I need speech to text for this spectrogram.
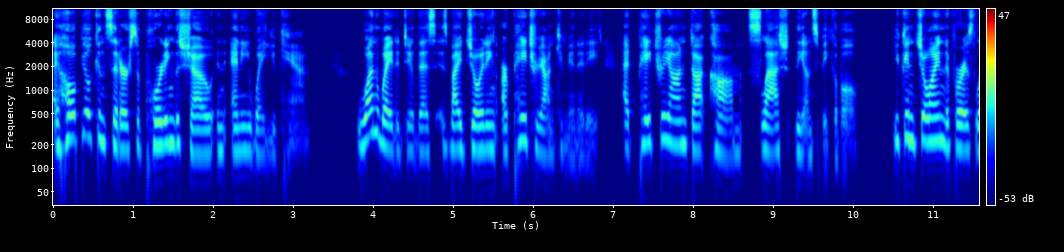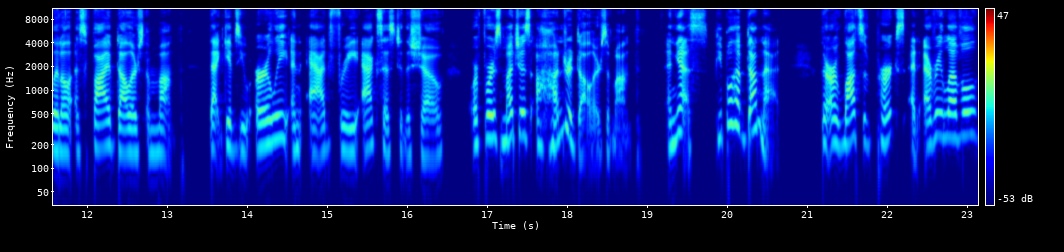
I hope you'll consider supporting the show in any way you can. One way to do this is by joining our Patreon community at patreon.com slash the unspeakable. You can join for as little as $5 a month. That gives you early and ad-free access to the show, or for as much as $100 a month. And yes, people have done that. There are lots of perks at every level,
